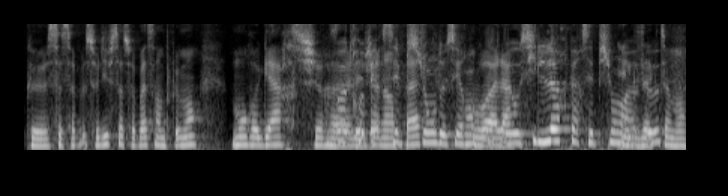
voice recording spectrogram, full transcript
que ça, ce livre, ça soit pas simplement mon regard sur euh, votre perception de ces rencontres, mais aussi leur perception Exactement.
